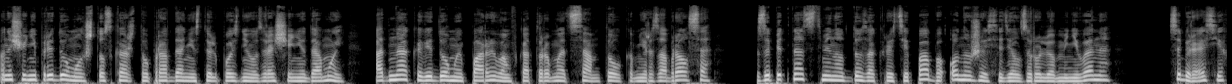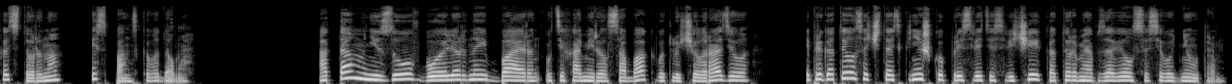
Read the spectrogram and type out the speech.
Он еще не придумал, что скажет в оправдании столь позднего возвращения домой. Однако, ведомый порывом, в котором Мэтт сам толком не разобрался, за 15 минут до закрытия паба он уже сидел за рулем минивэна, собираясь ехать в сторону испанского дома. А там внизу, в бойлерной, Байрон утихомирил собак, выключил радио и приготовился читать книжку при свете свечей, которыми обзавелся сегодня утром.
